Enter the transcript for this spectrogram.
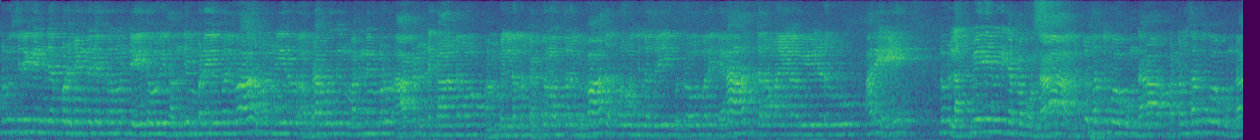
నువ్వు సిరిగించెప్పడు శంఖ చక్రము చేదోడి సంధింపడే పరివారం నీరు అభ్రపతి మన్నింపడు ఆకండకాంతము అమ్మిల్లము చక్కనొత్తరు వివాద ప్రవచిత శ్రీ కుటోపరి చలాచలమైన వీడు అని నువ్వు లక్ష్మీదేవికి చెప్పకుండా జుట్టు సర్దుకోకుండా బట్టలు సర్దుకోకుండా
